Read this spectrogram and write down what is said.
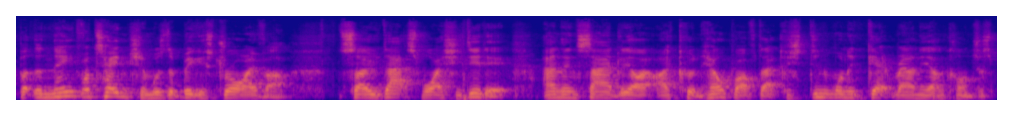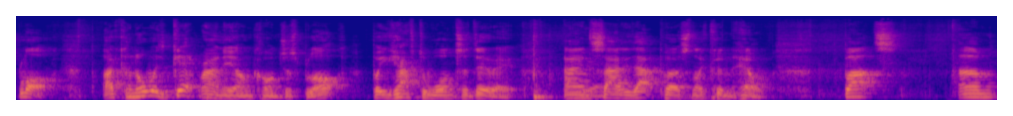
but the need for attention was the biggest driver. So that's why she did it. And then sadly, I, I couldn't help her after that because she didn't want to get round the unconscious block. I can always get round the unconscious block, but you have to want to do it. And sadly, that person I couldn't help. But um,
